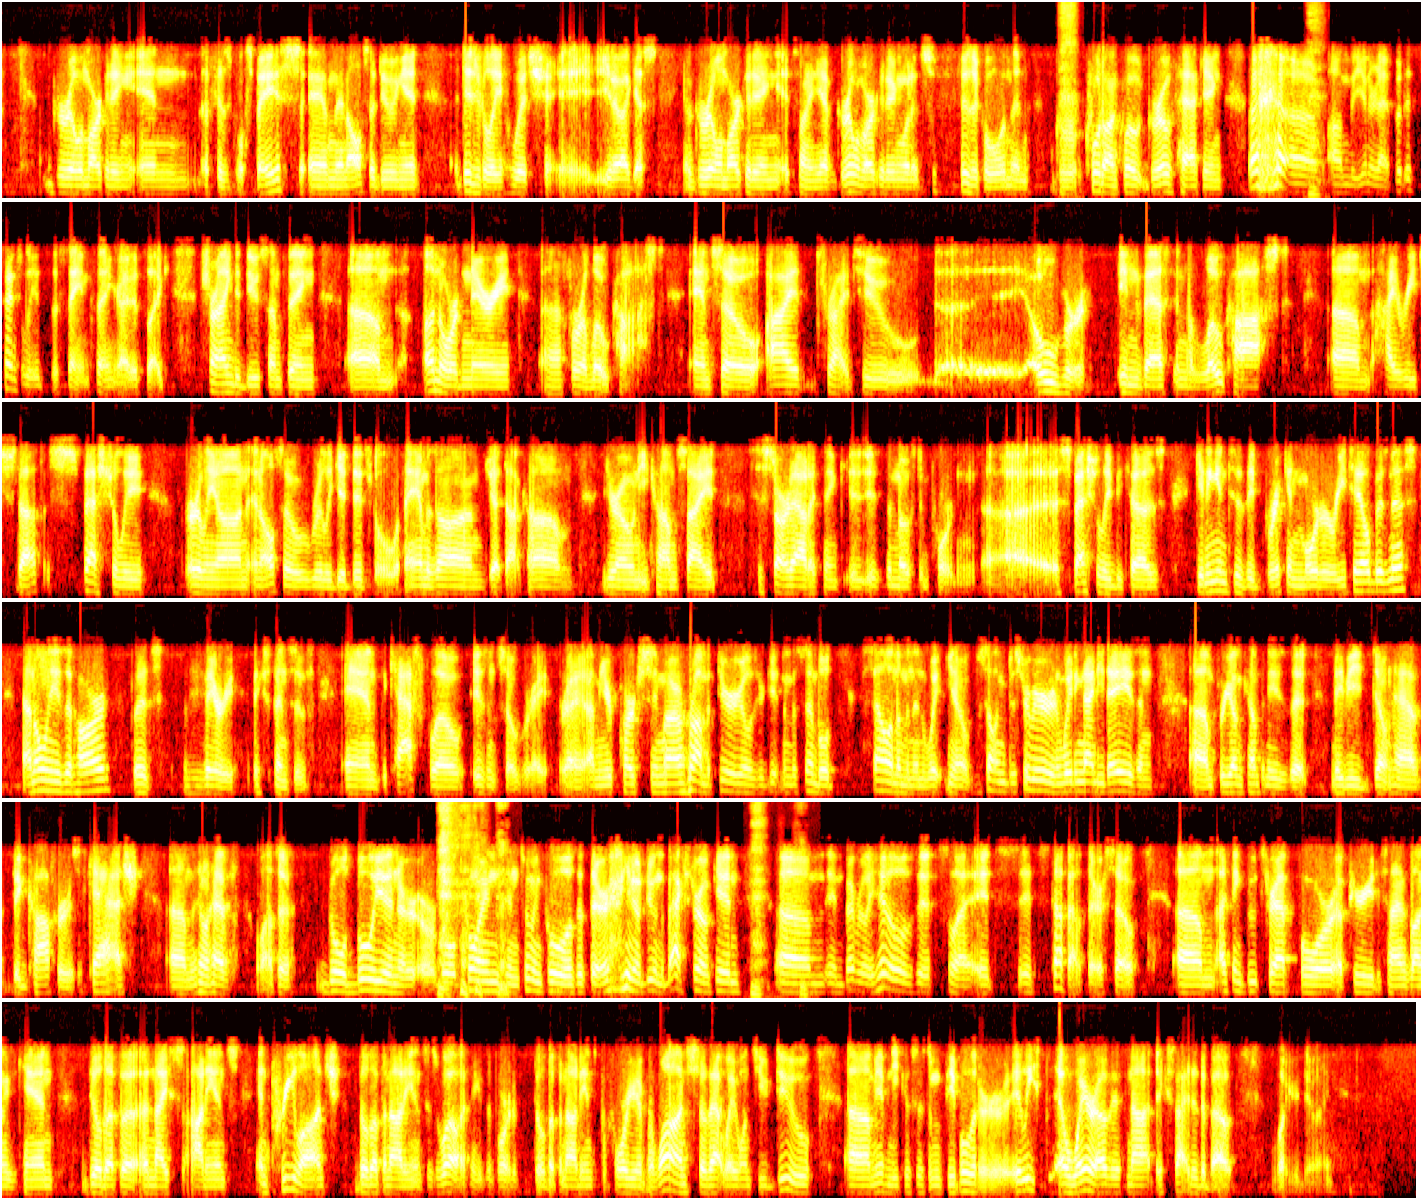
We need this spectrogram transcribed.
guerrilla marketing in a physical space, and then also doing it digitally, which eh, you know I guess know, guerrilla marketing. It's funny you have guerrilla marketing when it's physical, and then gr- quote unquote growth hacking uh, on the internet. But essentially, it's the same thing, right? It's like trying to do something um, unordinary uh, for a low cost. And so I try to uh, over invest in the low cost, um, high reach stuff, especially early on, and also really get digital with Amazon, Jet.com, your own e-com site. To start out, I think is, is the most important, uh, especially because getting into the brick and mortar retail business, not only is it hard, but it's very expensive and the cash flow isn't so great, right? I mean, you're purchasing raw materials, you're getting them assembled, selling them, and then wait, you know, selling to distributor and waiting 90 days. And um, for young companies that maybe don't have big coffers of cash, um, they don't have lots of gold bullion or, or gold coins in swimming pools that they're you know doing the backstroke in um, in Beverly Hills. It's uh, it's it's tough out there. So um, I think bootstrap for a period of time as long as you can, build up a, a nice audience, and pre-launch build up an audience as well. I think it's important to build up an audience before you ever launch, so that way once you do, um, you have an ecosystem of people that are at least aware of, if not excited about what you're doing.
